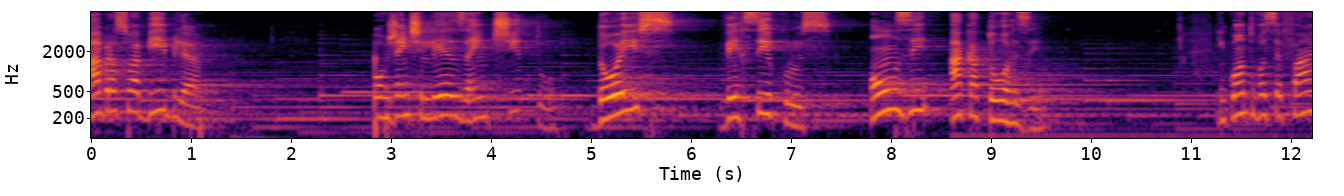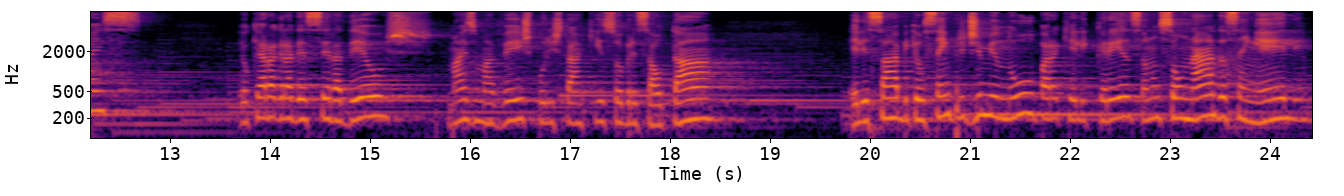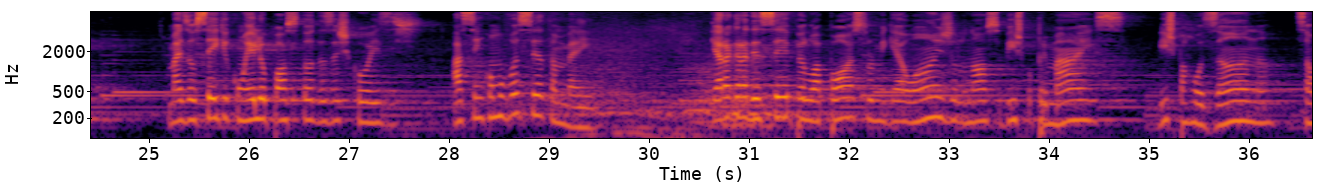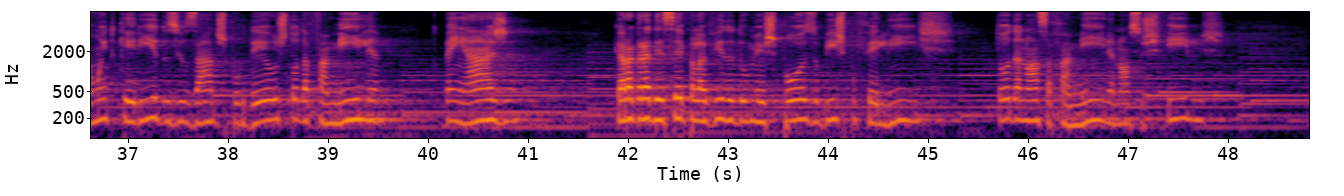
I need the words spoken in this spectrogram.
Abra sua Bíblia, por gentileza, em Tito 2, versículos 11 a 14. Enquanto você faz, eu quero agradecer a Deus mais uma vez por estar aqui sobre esse altar. Ele sabe que eu sempre diminuo para que ele cresça, eu não sou nada sem ele, mas eu sei que com ele eu posso todas as coisas, assim como você também. Quero agradecer pelo apóstolo Miguel Ângelo, nosso bispo primaz, bispa Rosana, são muito queridos e usados por Deus, toda a família, bem-haja. Quero agradecer pela vida do meu esposo, bispo feliz, toda a nossa família, nossos filhos.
